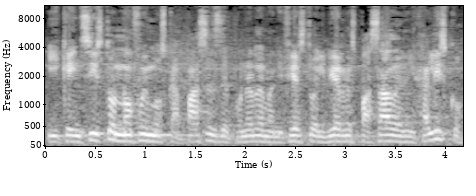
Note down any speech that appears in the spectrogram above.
y que, insisto, no fuimos capaces de poner de manifiesto el viernes pasado en el Jalisco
